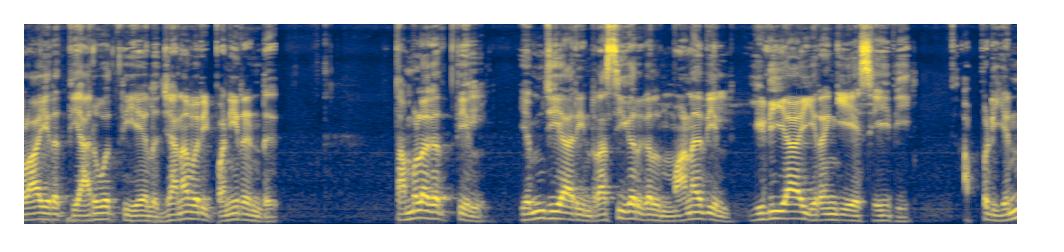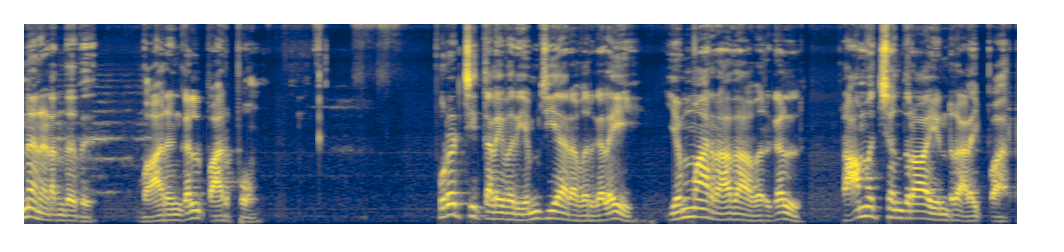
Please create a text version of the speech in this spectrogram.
தொள்ளாயிரத்தி அறுபத்தி ஏழு ஜனவரி பனிரெண்டு. தமிழகத்தில் எம்ஜிஆரின் ரசிகர்கள் மனதில் இடியாய் இறங்கிய செய்தி. அப்படி என்ன நடந்தது? வாருங்கள் பார்ப்போம். புரட்சித் தலைவர் எம்ஜிஆர் அவர்களை எம்ஆர் ராதா அவர்கள் ராமச்சந்திரா என்று அழைப்பார்.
